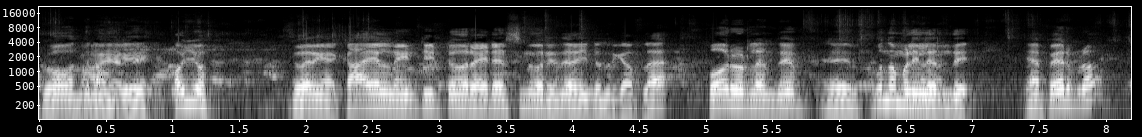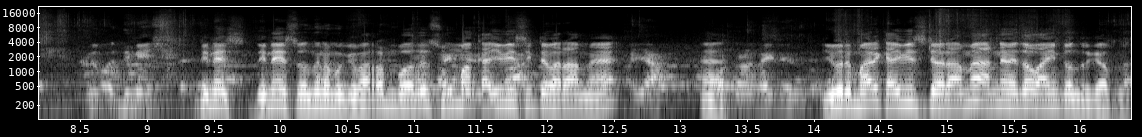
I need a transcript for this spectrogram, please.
ப்ரோ வந்து நமக்கு ஐயோ. இது பாருங்க காயல் நைன்டி டூ ரைடர்ஸ்னு ஒரு இது வாங்கிட்டு வந்திருக்காப்புல. போரூர்ல இருந்து அஹ், பூந்தமல்லியில இருந்து என் பேர் ப்ரோ தினேஷ். தினேஷ். தினேஷ் வந்து நமக்கு வரும்போது சும்மா கை வீசிட்டு வராம ஐயா ஆ. இவர் மாதிரி கை வீசிட்டு வராம அண்ணன் ஏதோ வாங்கிட்டு வந்திருக்காப்புல.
